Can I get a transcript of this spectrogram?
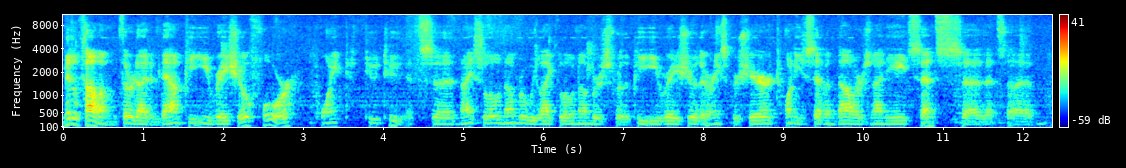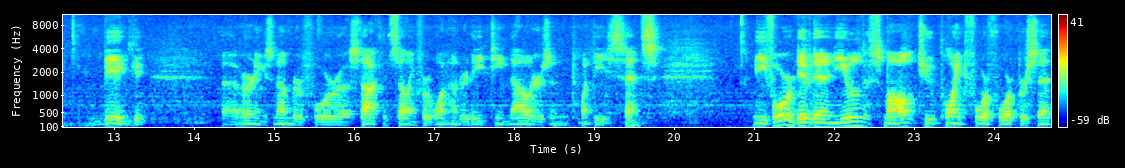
Middle column, third item down, PE ratio 4.22. That's a nice low number. We like low numbers for the PE ratio. The earnings per share, $27.98. Uh, that's a big uh, earnings number for a stock that's selling for $118.20. The forward dividend yield, small, 2.44%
